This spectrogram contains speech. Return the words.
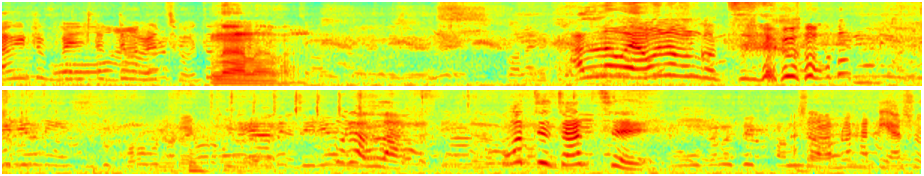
আমি একটু বেল্টটা ধরে ছবি তুলবো। না না না আল্লাহ এমন এমন করছে আল্লাহ হচ্ছে চাচ্ছে আমরা হাঁটি আসো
